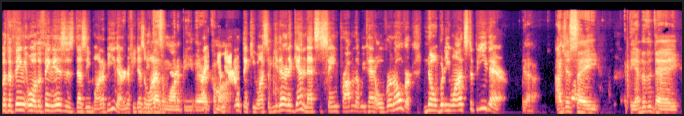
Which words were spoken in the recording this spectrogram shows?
But the thing, well, the thing is, is does he want to be there? And if he doesn't he want, doesn't want to be there. Right. Come I on, I don't think he wants to be there. And again, that's the same problem that we've had over and over. Nobody wants to be there. Yeah, I just say, at the end of the day,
